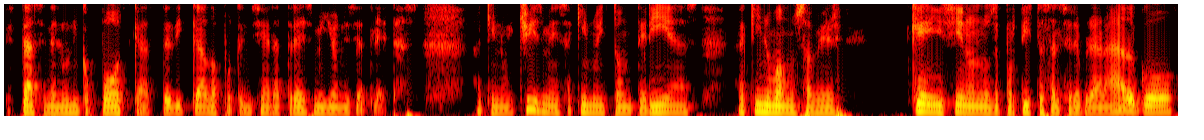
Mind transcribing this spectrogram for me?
Estás en el único podcast dedicado a potenciar a 3 millones de atletas. Aquí no hay chismes, aquí no hay tonterías, aquí no vamos a ver qué hicieron los deportistas al celebrar algo,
